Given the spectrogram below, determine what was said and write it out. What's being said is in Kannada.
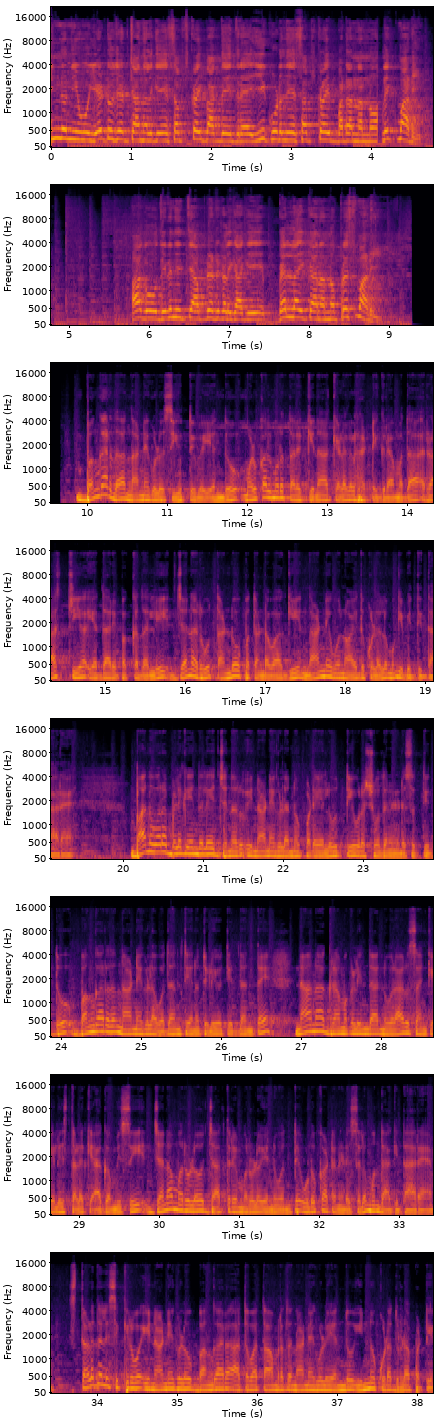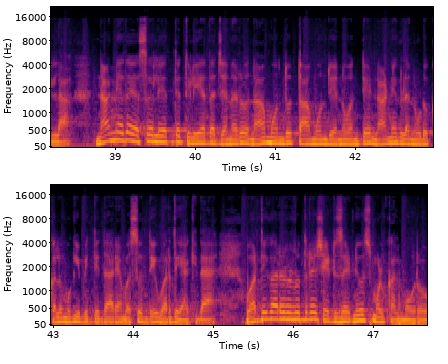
ಇನ್ನು ನೀವು ಎ ಟು ಜೆಡ್ ಚಾನಲ್ಗೆ ಸಬ್ಸ್ಕ್ರೈಬ್ ಆಗದೇ ಇದ್ರೆ ಈ ಕೂಡಲೇ ಸಬ್ಸ್ಕ್ರೈಬ್ ಬಟನ್ ಅನ್ನು ಕ್ಲಿಕ್ ಮಾಡಿ. ಹಾಗೂ ದಿನನಿತ್ಯ ಅಪ್ಡೇಟ್ಗಳಿಗಾಗಿ ಬೆಲ್ ಐಕಾನ್ ಅನ್ನು ಪ್ರೆಸ್ ಮಾಡಿ. ಬಂಗಾರದ ನಾಣ್ಯಗಳು ಸಿಗುತ್ತಿವೆ ಎಂದು ಮೊಳಕಾಲ್ಮೂರು ತಾಲೂಕಿನ ಕೆಳಗಲಹಟ್ಟಿ ಗ್ರಾಮದ ರಾಷ್ಟ್ರೀಯ ಹೆದ್ದಾರಿ ಪಕ್ಕದಲ್ಲಿ ಜನರು ತಂಡೋಪತಂಡವಾಗಿ ನಾಣ್ಯವನ್ನು ಆಯ್ದುಕೊಳ್ಳಲು ಮುಗಿಬಿದ್ದಿದ್ದಾರೆ. ಭಾನುವಾರ ಬೆಳಗ್ಗೆಯಿಂದಲೇ ಜನರು ಈ ನಾಣ್ಯಗಳನ್ನು ಪಡೆಯಲು ತೀವ್ರ ಶೋಧನೆ ನಡೆಸುತ್ತಿದ್ದು, ಬಂಗಾರದ ನಾಣ್ಯಗಳ ವದಂತಿಯನ್ನು ತಿಳಿಯುತ್ತಿದ್ದಂತೆ ನಾನಾ ಗ್ರಾಮಗಳಿಂದ ನೂರಾರು ಸಂಖ್ಯೆಯಲ್ಲಿ ಸ್ಥಳಕ್ಕೆ ಆಗಮಿಸಿ ಜನ ಮರುಳೋ ಜಾತ್ರೆ ಮರುಳೋ ಎನ್ನುವಂತೆ ಹುಡುಕಾಟ ನಡೆಸಲು ಮುಂದಾಗಿದ್ದಾರೆ. ಸ್ಥಳದಲ್ಲಿ ಸಿಕ್ಕಿರುವ ಈ ನಾಣ್ಯಗಳು ಬಂಗಾರ ಅಥವಾ ತಾಮ್ರದ ನಾಣ್ಯಗಳು ಎಂದು ಇನ್ನೂ ಕೂಡ ದೃಢಪಟ್ಟಿಲ್ಲ. ನಾಣ್ಯದ ಹೆಸಲೆಯತ್ತೆ ತಿಳಿಯದ ಜನರು ನಾ ಮುಂದು ತಾ ಮುಂದು ಎನ್ನುವಂತೆ ನಾಣ್ಯಗಳನ್ನು ಹುಡುಕಲು ಮುಗಿಬಿದ್ದಿದ್ದಾರೆ ಎಂಬ ಸುದ್ದಿ ವರದಿಯಾಗಿದೆ. ವರದಿಗಾರರು Rudresh A to Z news Molakalmuru.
